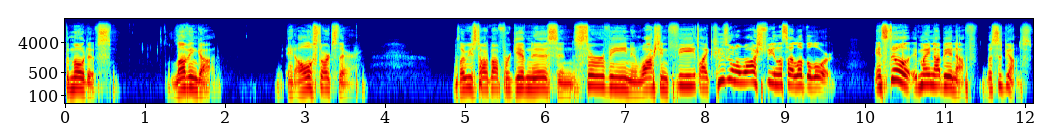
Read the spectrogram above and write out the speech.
the motives. Loving God. It all starts there. Like we just talked about forgiveness and serving and washing feet. Like, who's going to wash feet unless I love the Lord? And still, it might not be enough. Let's just be honest.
